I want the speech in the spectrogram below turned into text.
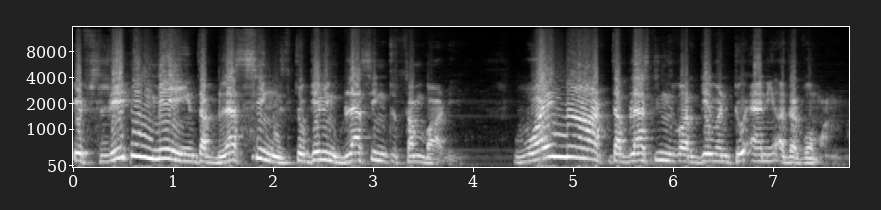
if sleeping means the blessings to giving blessing to somebody, why not the blessings were given to any other woman?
